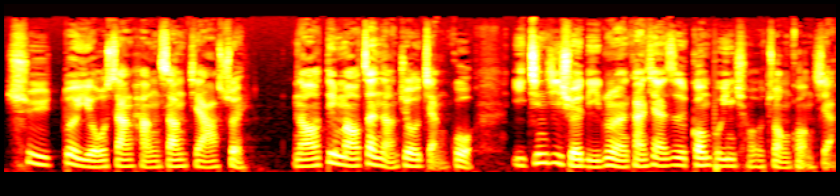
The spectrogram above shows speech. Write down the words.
去对油商行商加税。然后定毛站长就有讲过，以经济学理论来看，现在是供不应求的状况下，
